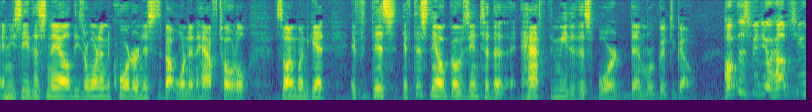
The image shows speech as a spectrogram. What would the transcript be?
And you see this nail, these are one and a quarter, and this is about one and a half total. So I'm going to get if this if this nail goes into the half the meat of this board, then we're good to go. Hope this video helps you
